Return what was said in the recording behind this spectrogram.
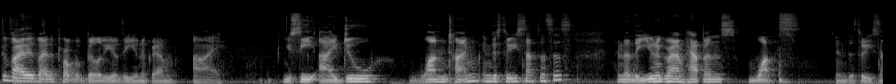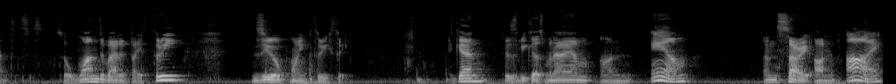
divided by the probability of the unigram I. You see I do one time in the three sentences, and then the unigram happens once in the three sentences. So 1 divided by 3, 0.33. Again, this is because when I am on am, I'm sorry, on I,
